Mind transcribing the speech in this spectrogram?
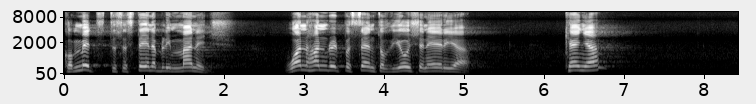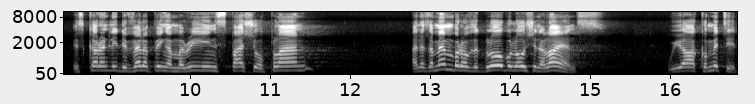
commit to sustainably manage 100% of the ocean area. Kenya is currently developing a marine spatial plan, and as a member of the Global Ocean Alliance, we are committed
